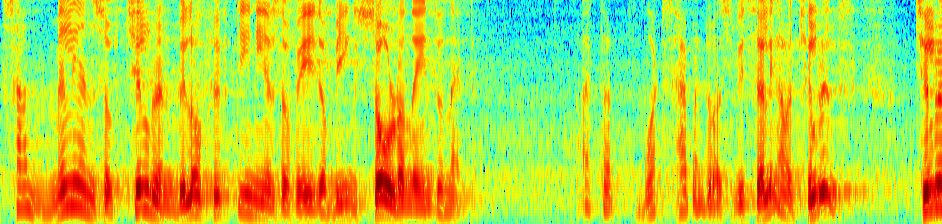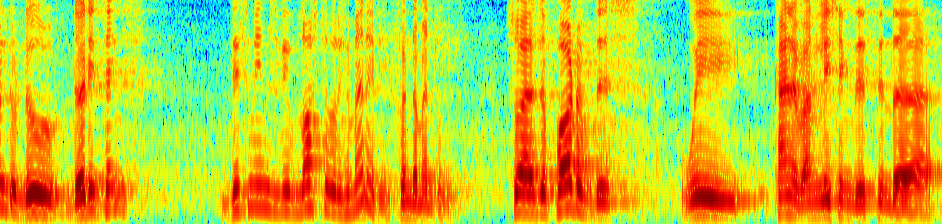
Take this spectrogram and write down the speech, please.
some millions of children below fifteen years of age are being sold on the internet. I thought, what's happened to us? We're selling our children's… children to do dirty things? This means we've lost our humanity fundamentally. So as a part of this, we kind of unleashing this in the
